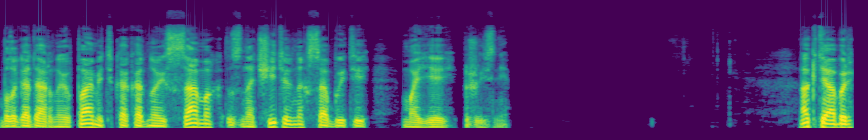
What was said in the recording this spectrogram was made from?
благодарную память как одно из самых значительных событий моей жизни. Октябрь.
